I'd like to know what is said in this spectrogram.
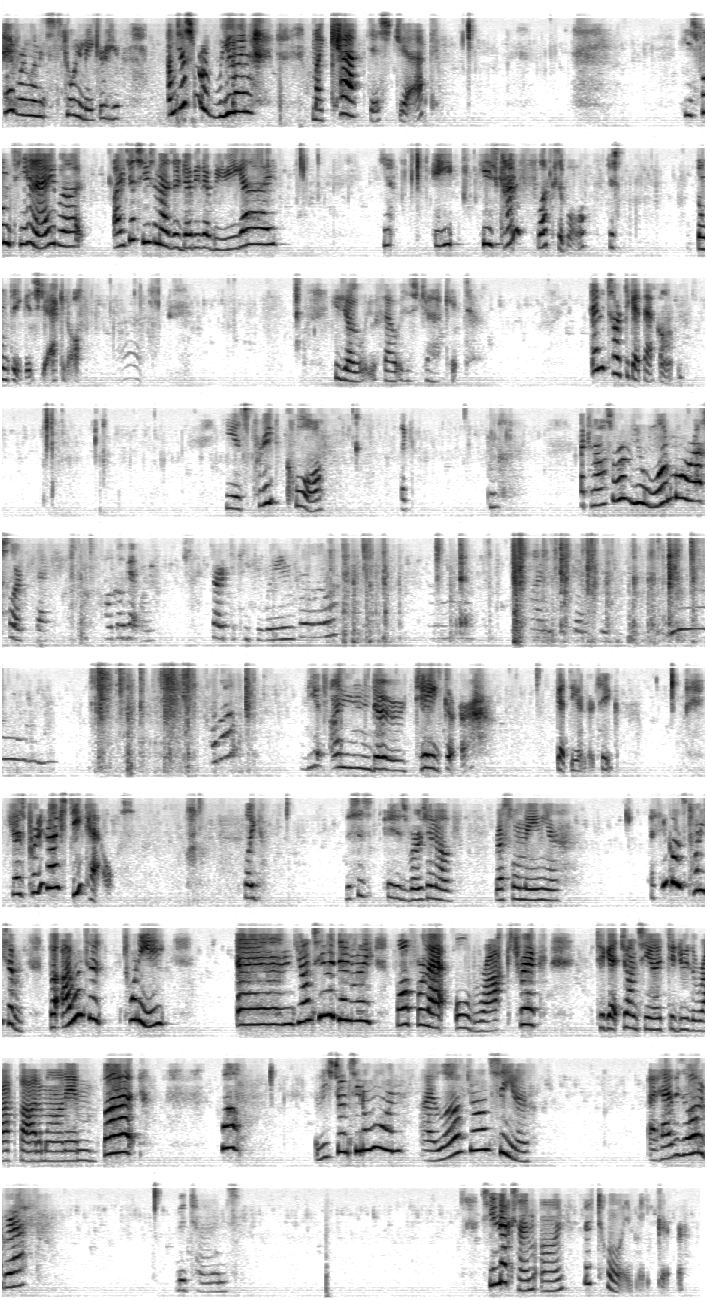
Hey everyone, it's Storymaker here. I'm just reviewing my Cactus Jack. He's from TNA, but I just use him as a WWE guy. Yeah, he he's kind of flexible. Just don't take his jacket off. He's ugly without his jacket. And it's hard to get back on. He is pretty cool. Like, I can also review one more wrestler today. I'll go get one. Sorry to keep you waiting for a little. How about the Undertaker? Get the Undertaker. He has pretty nice decals. Like, this is his version of WrestleMania. I think it was 27, but I went to 28, and John Cena didn't really fall for that old rock trick to get John Cena to do the rock bottom on him, but, well, at least John Cena won. I love John Cena. I have his autograph. Good times. You next time on The Toy Maker.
